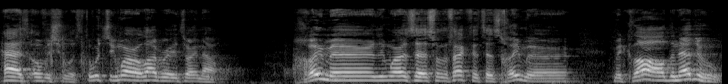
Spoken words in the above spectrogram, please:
has over Shavuos, to which the Gemara elaborates right now. Chaymer, the Gemara says from the fact that it says chaymer, miklal the nederhu.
